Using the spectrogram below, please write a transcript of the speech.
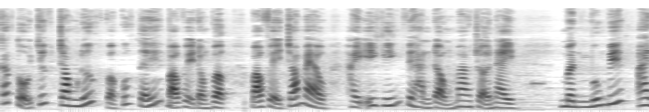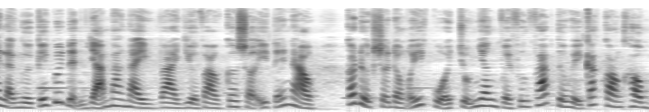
các tổ chức trong nước và quốc tế bảo vệ động vật, bảo vệ chó mèo hay ý kiến về hành động mang rợ này. Mình muốn biết ai là người ký quyết định giả mang này và dựa vào cơ sở y tế nào, có được sự đồng ý của chủ nhân về phương pháp tiêu hủy các con không.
